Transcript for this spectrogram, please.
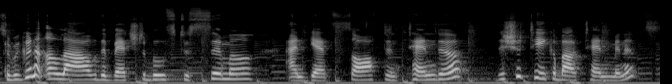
So we're gonna allow the vegetables to simmer and get soft and tender. This should take about 10 minutes.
